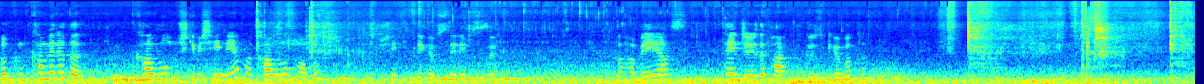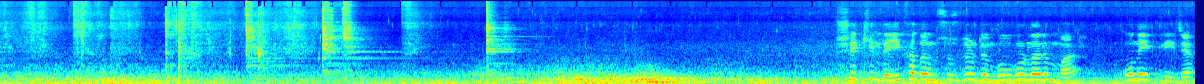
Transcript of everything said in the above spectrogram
Bakın kamerada kavrulmuş gibi şehriye ama kavrulmamış. Şu şekilde göstereyim size. Daha beyaz. Tencerede farklı gözüküyor bakın. Bu şekilde yıkadığım, süzdürdüğüm bulgurlarım var. Onu ekleyeceğim.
